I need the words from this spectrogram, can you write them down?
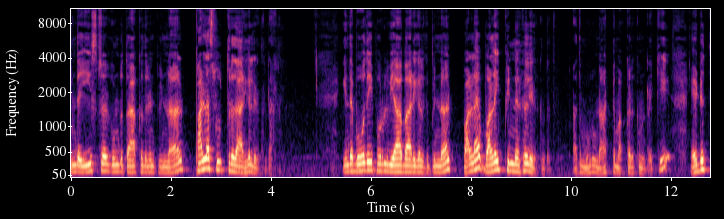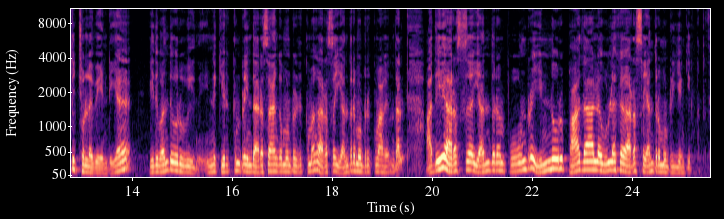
இந்த ஈஸ்டர் குண்டு தாக்குதலின் பின்னால் பல சூத்திரதாரிகள் இருக்கின்றார்கள். இந்த போதைப் பொருள் வியாபாரிகளுக்கு பின்னால் பல வலைப்பின்னல்கள் இருக்கின்றது. அது முழு நாட்டு மக்களுக்கும் இன்றைக்கு எடுத்துச் சொல்ல வேண்டிய இது வந்து ஒரு இன்னைக்கு இருக்கின்ற இந்த அரசாங்கம் ஒன்று இருக்குமாக அரச யந்திரம் ஒன்று இருக்குமாக இருந்தால் அதே அரச யந்திரம் போன்ற இன்னொரு பாதாள உலக அரச யந்திரம் ஒன்று இயங்கி இருக்கின்றது.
